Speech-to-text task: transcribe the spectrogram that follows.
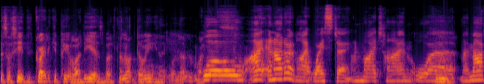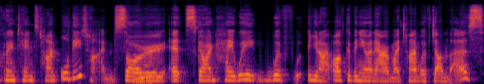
as I said, it's great to give people ideas, but if they're not doing anything with it, like Well, I, and I don't like wasting my time or Mm. my marketing team's time or their time. So it's going, hey, we, we've, you know, I've given you an hour of my time. We've done this.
